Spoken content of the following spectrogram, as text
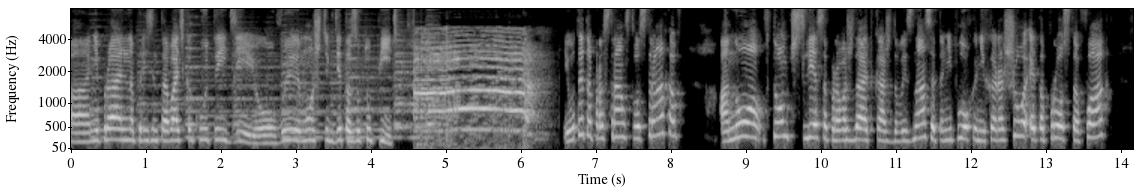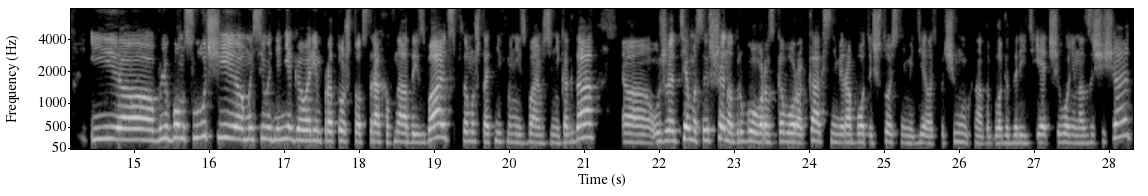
а, неправильно презентовать какую-то идею, вы можете где-то затупить. И вот это пространство страхов, оно в том числе сопровождает каждого из нас. Это неплохо, не хорошо, это просто факт. И э, в любом случае мы сегодня не говорим про то, что от страхов надо избавиться, потому что от них мы не избавимся никогда. Э, уже тема совершенно другого разговора, как с ними работать, что с ними делать, почему их надо благодарить и от чего они нас защищают.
